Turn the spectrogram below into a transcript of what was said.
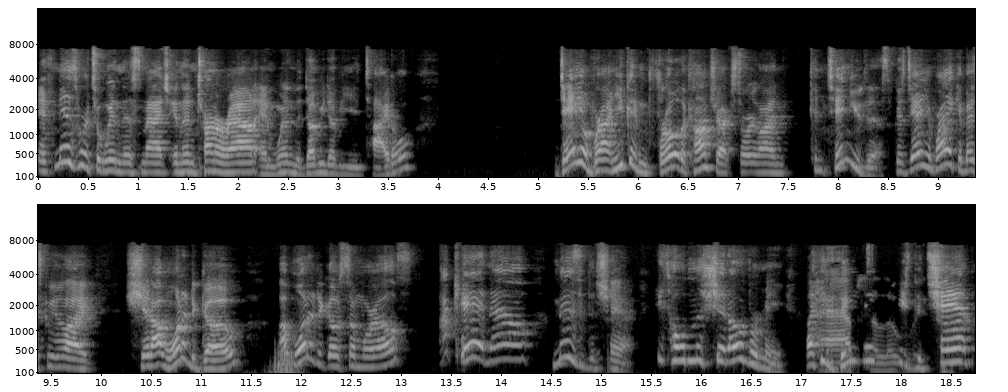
if Miz were to win this match and then turn around and win the WWE title, Daniel Bryan, you can throw the contract storyline, continue this because Daniel Bryan can basically be like, shit, I wanted to go, I wanted to go somewhere else, I can't now. Miz is the champ. He's holding the shit over me. Like he's beating me. He's the champ.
